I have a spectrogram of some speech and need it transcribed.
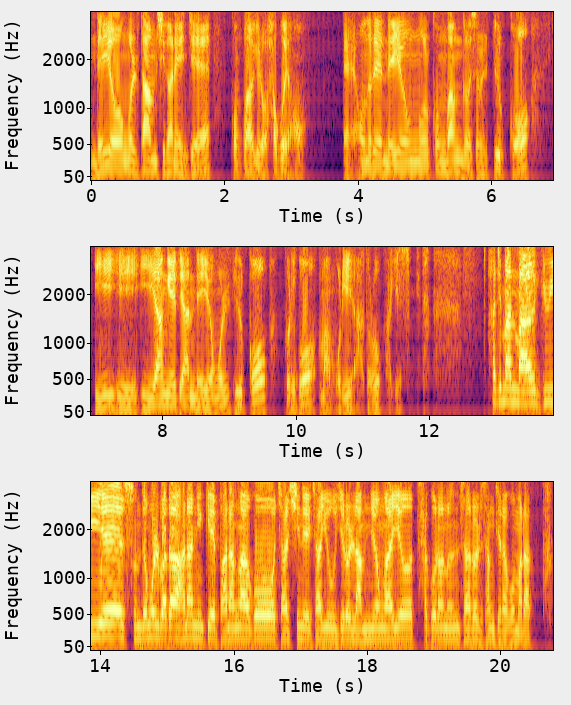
내용을 다음 시간에 이제 공부하기로 하고요. 오늘의 내용을 공부한 것을 읽고 이, 이 2항에 대한 내용을 읽고 그리고 마무리하도록 하겠습니다. 하지만 마귀의 선동을 받아 하나님께 반항하고 자신의 자유의지를 남용하여 탁월한 은사를 상실하고 말았다.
